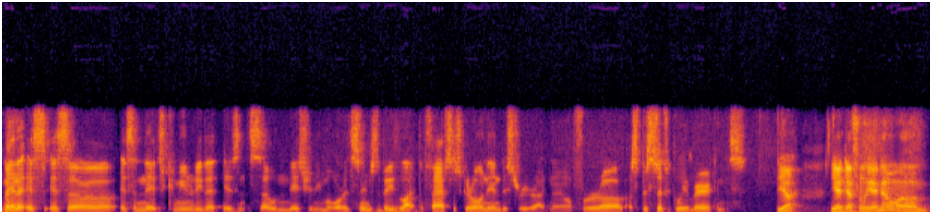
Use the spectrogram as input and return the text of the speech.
Man, it's it's a it's a niche community that isn't so niche anymore. It seems to be like the fastest growing industry right now for uh, specifically Americans. Yeah, yeah, definitely. I know. Um,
